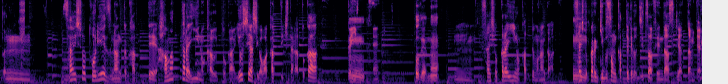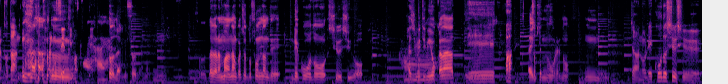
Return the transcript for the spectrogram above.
たうり。ん、最初とりあえず何か買ってハマったらいいの買うとかよしあしが分かってきたらとかがいいですね。そうだよね。うん最初からいいの買ってもなんかうん最初からギブソン買ったけど実はフェンダー好きだったみたいなパターン 可能性ありますね。はいはい。そうだね、そうだね。うんそうだからまあなんかちょっとそんなんでレコード収集を始めてみようかなっていう、えー、あ最近の俺の。うん。じゃああのレコード収集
